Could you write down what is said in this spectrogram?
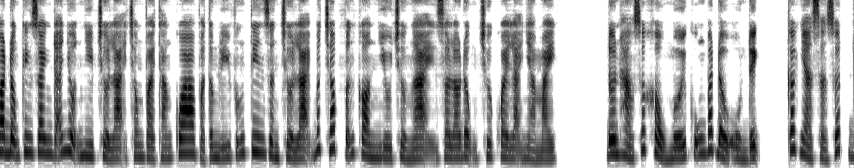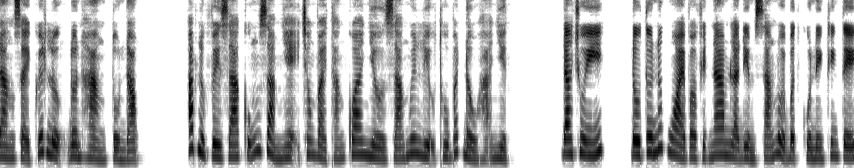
Hoạt động kinh doanh đã nhộn nhịp trở lại trong vài tháng qua và tâm lý vững tin dần trở lại bất chấp vẫn còn nhiều trở ngại do lao động chưa quay lại nhà máy. Đơn hàng xuất khẩu mới cũng bắt đầu ổn định, các nhà sản xuất đang giải quyết lượng đơn hàng tồn động. Áp lực về giá cũng giảm nhẹ trong vài tháng qua nhờ giá nguyên liệu thô bắt đầu hạ nhiệt. Đáng chú ý, đầu tư nước ngoài vào Việt Nam là điểm sáng nổi bật của nền kinh tế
